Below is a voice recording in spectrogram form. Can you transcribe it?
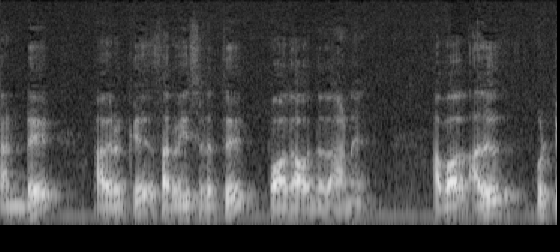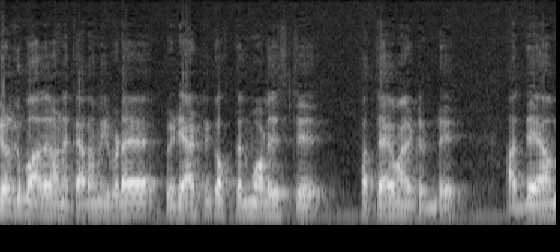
കണ്ട് അവർക്ക് സർവീസ് എടുത്ത് പോകാവുന്നതാണ്. അപ്പോൾ അത് കുട്ടികൾക്ക് ബാധകമാണ്. കാരണം ഇവിടെ പീഡിയാട്രിക് ഒഫ്തൽമോളജിസ്റ്റ് പ്രത്യേകമായിട്ടുണ്ട്. അദ്ദേഹം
